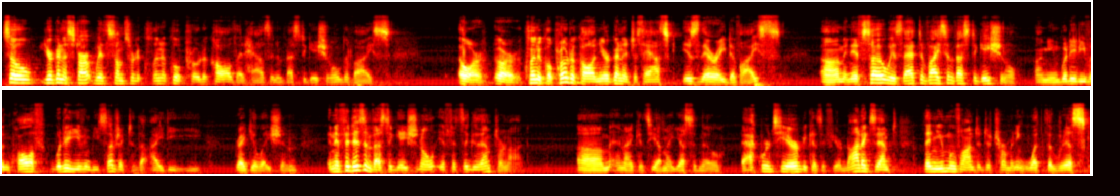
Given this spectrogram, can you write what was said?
So you're going to start with some sort of clinical protocol that has an investigational device or, or clinical protocol, and you're going to just ask, is there a device? Um, and if so, is that device investigational? I mean, would it even qualify, would it even be subject to the IDE regulation? And if it is investigational, if it's exempt or not. Um, and I can see I have my yes and no backwards here, because if you're not exempt, then you move on to determining what the risk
